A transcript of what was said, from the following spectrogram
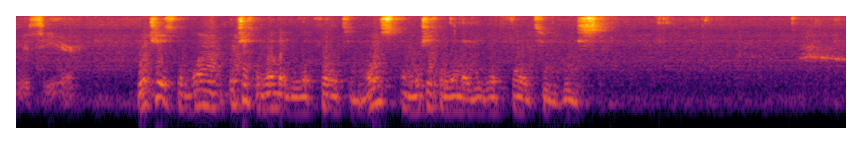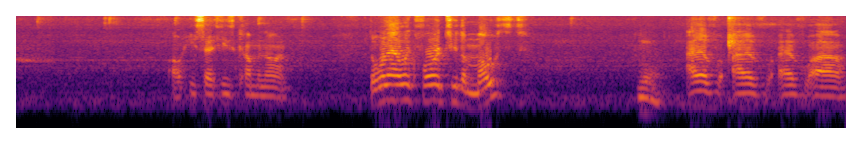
Let me see here. Which is the one? Which is the one that you look forward to most, and which is the one that you look forward to least? Oh, he said he's coming on. The one I look forward to the most Yeah, out of out of out of uh,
